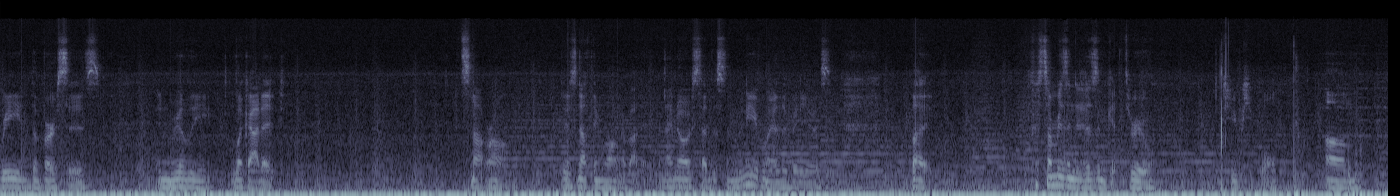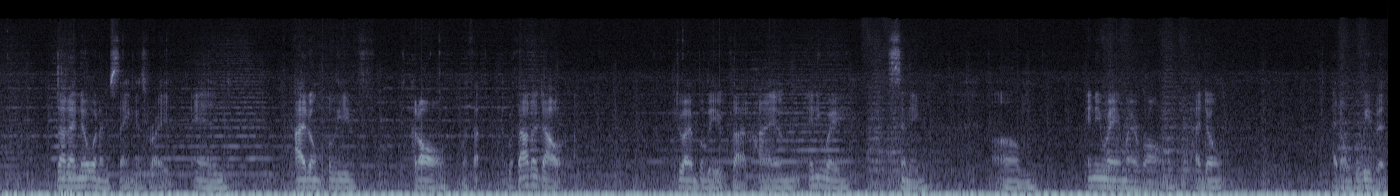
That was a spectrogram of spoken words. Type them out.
read the verses and really look at it, it's not wrong. There's nothing wrong about it. And I know I've said this in many of my other videos, but for some reason it doesn't get through to people. Um, that I know what I'm saying is right, and I don't believe at all, without, without a doubt, do I believe that I am anyway sinning. Um, anyway am I wrong. I don't, I don't believe it.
